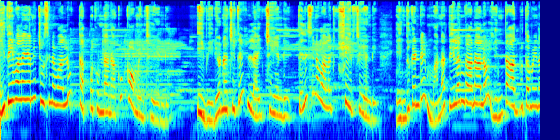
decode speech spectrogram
ఈ దేవాలయాన్ని చూసిన వాళ్ళు తప్పకుండా నాకు కామెంట్ చేయండి. ఈ వీడియో నచ్చితే లైక్ చేయండి తెలిసిన వాళ్ళకి షేర్ చేయండి. ఎందుకంటే మన తెలంగాణలో ఇంత అద్భుతమైన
